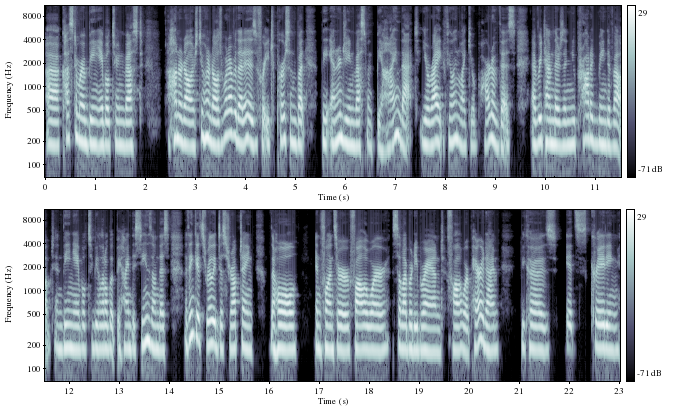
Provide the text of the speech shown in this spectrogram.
a customer being able to invest $100, $200, whatever that is for each person, but the energy investment behind that. You're right, feeling like you're part of this every time there's a new product being developed and being able to be a little bit behind the scenes on this. I think it's really disrupting the whole influencer, follower, celebrity brand, follower paradigm because it's creating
